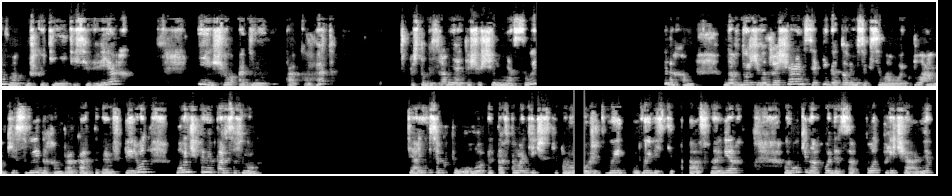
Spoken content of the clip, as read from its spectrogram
Макушкой тянитесь вверх. И еще один прокат, чтобы сравнять ощущения с выдохом. На вдохе возвращаемся и готовимся к силовой, к планке. С выдохом прокатываем вперед кончиками пальцев ног. Тянемся к полу. Это автоматически поможет вы, вывести таз наверх. Руки находятся под плечами.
